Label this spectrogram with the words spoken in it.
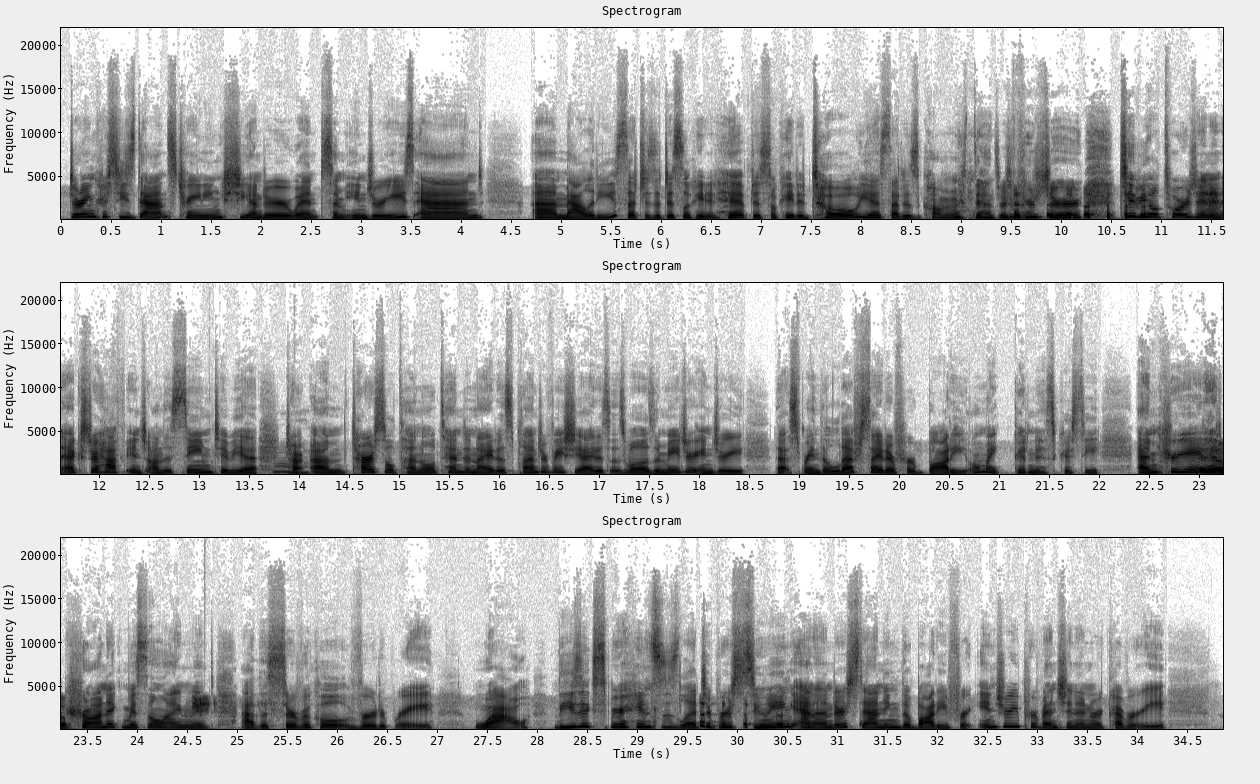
During Kristy's dance training, she underwent some injuries and um, maladies such as a dislocated hip, dislocated toe. Yes, that is common with dancers for sure. Tibial torsion, an extra half inch on the same tibia, tar- hmm. um, tarsal tunnel, tendonitis, plantar fasciitis, as well as a major injury that sprained the left side of her body. Oh my goodness, Kristy, and created chronic misalignment at the cervical vertebrae. Wow. These experiences led to pursuing and understanding the body for injury prevention and recovery.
